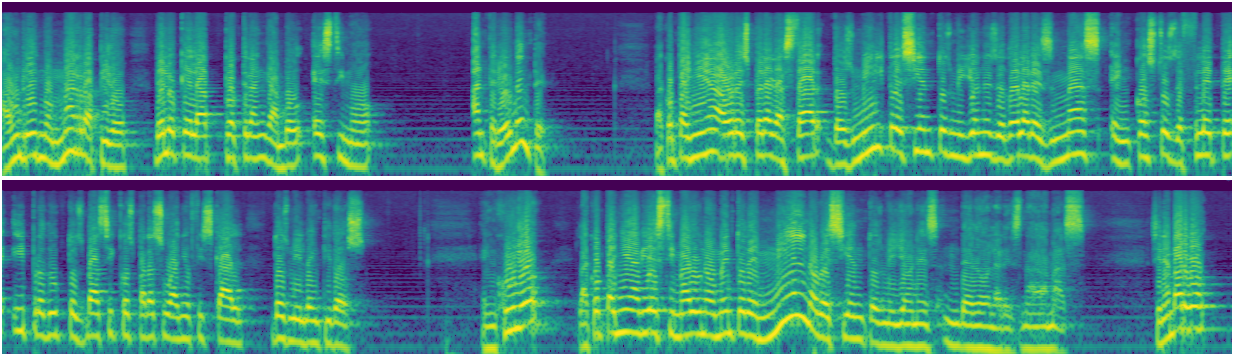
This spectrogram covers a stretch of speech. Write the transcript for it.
a un ritmo más rápido de lo que la Procter Gamble estimó anteriormente. La compañía ahora espera gastar 2.300 millones de dólares más en costos de flete y productos básicos para su año fiscal 2022. En julio, la compañía había estimado un aumento de 1.900 millones de dólares nada más. Sin embargo,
